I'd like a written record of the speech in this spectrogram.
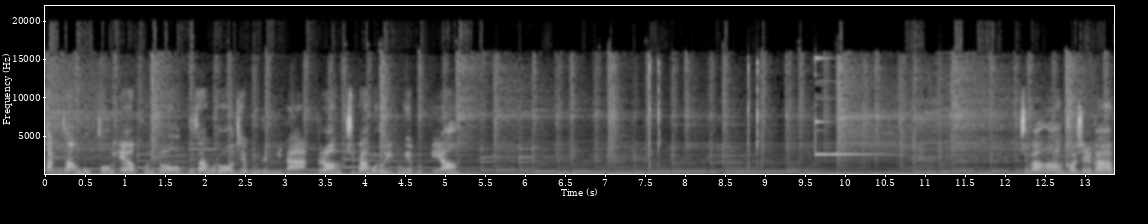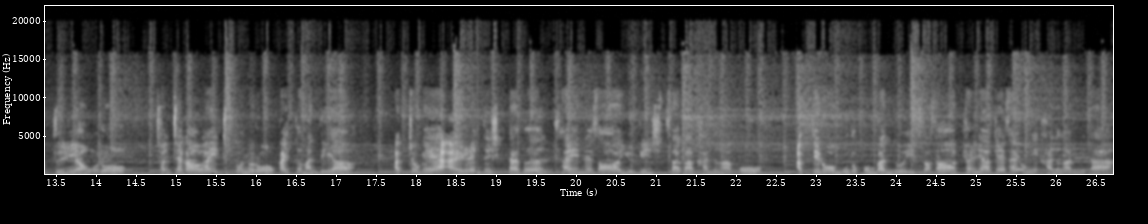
삼성 무풍 에어컨도 무상으로 제공됩니다. 그럼 주방으로 이동해 볼게요. 주방은 거실과 분리형으로 전체가 화이트 톤으로 깔끔한데요. 앞쪽에 아일랜드 식탁은 4인에서 6인 식사가 가능하고 앞뒤로 무릎 공간도 있어서 편리하게 사용이 가능합니다.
